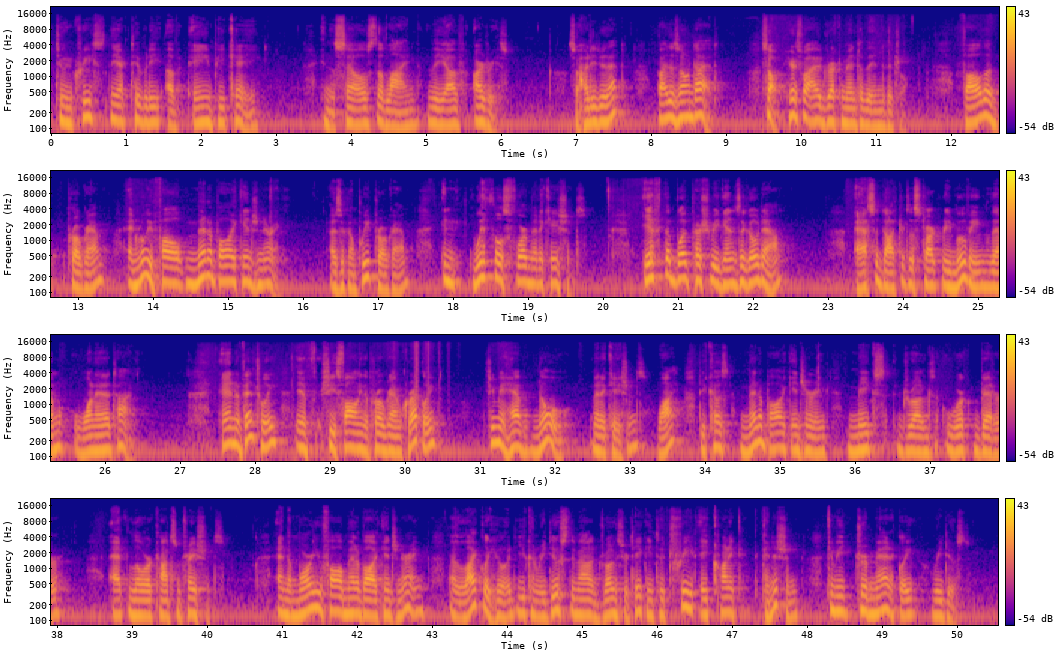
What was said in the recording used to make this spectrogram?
To increase the activity of AMPK in the cells that line the uh, arteries. So how do you do that? By the zone diet. So here's what I would recommend to the individual. Follow the program and really follow metabolic engineering as a complete program in, with those four medications. If the blood pressure begins to go down, ask the doctor to start removing them one at a time. And eventually, if she's following the program correctly, she may have no medications. Why? Because metabolic engineering makes drugs work better at lower concentrations. And the more you follow metabolic engineering, the likelihood you can reduce the amount of drugs you're taking to treat a chronic condition can be dramatically reduced.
